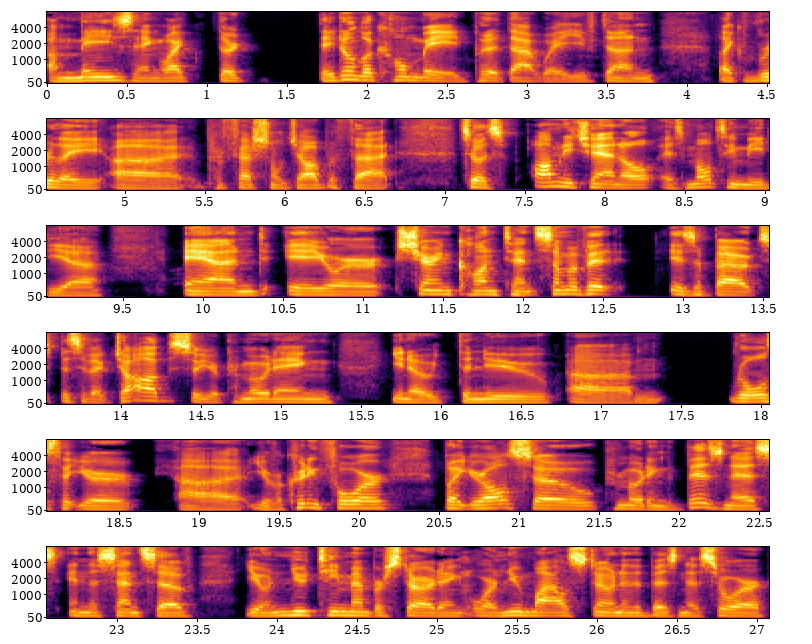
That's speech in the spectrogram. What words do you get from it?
amazing. Like they're they don't look homemade, put it that way. You've done like really uh, professional job with that. So it's omni-channel, it's multimedia, and you're sharing content. Some of it is about specific jobs. So you're promoting, you know, the new um, roles that you're uh, you're recruiting for, but you're also promoting the business in the sense of you know new team member starting or a new milestone in the business or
